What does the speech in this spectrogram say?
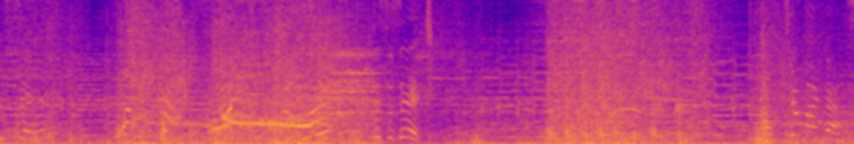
You safe. This is it. I'll do my best.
